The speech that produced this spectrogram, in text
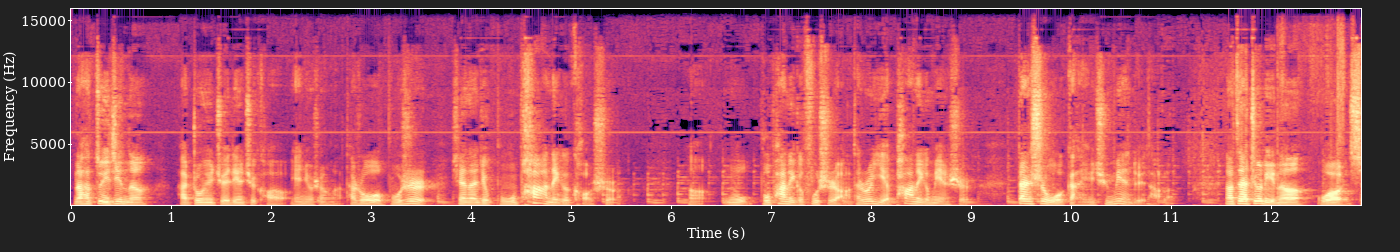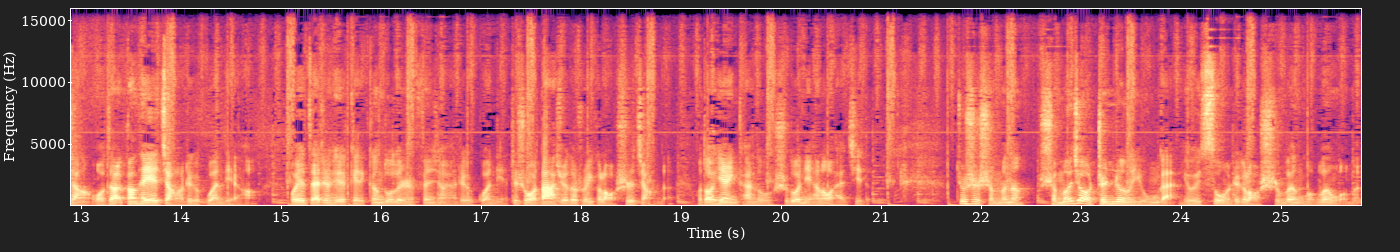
那他最近呢，他终于决定去考研究生了。他说：“我不是现在就不怕那个考试了，啊，我不怕那个复试啊。”他说也怕那个面试，但是我敢于去面对它了。那在这里呢，我想我在刚才也讲了这个观点哈，我也在这里给更多的人分享一下这个观点。这是我大学的时候一个老师讲的，我到现在你看都十多年了，我还记得。就是什么呢？什么叫真正的勇敢？有一次，我这个老师问过问我们，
